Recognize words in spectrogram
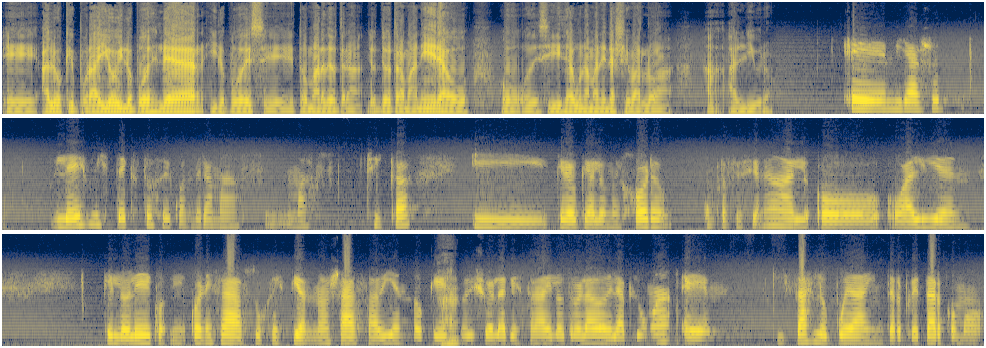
eh, algo que por ahí hoy lo podés leer y lo podés eh, tomar de otra de, otra manera o, decidís de alguna manera llevarlo a, al libro. Eh, mira, yo lees mis textos de cuando era más, más chica y creo que a lo mejor un profesional o alguien que lo lee con, esa sugestión, ¿no? Ya sabiendo que soy yo la que está del otro lado de la pluma, eh, quizás lo pueda interpretar como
